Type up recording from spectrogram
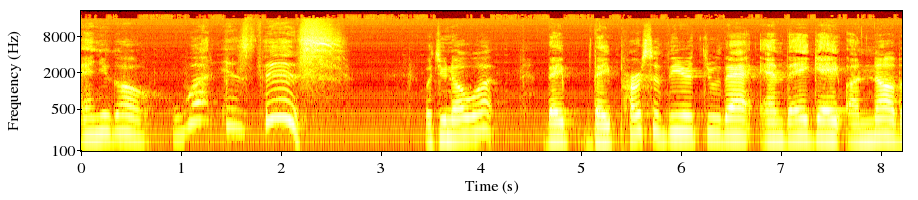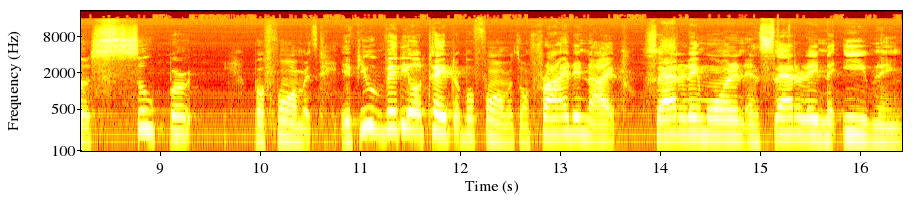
And you go, what is this? But you know what? They, they persevered through that and they gave another super performance. If you videotaped a performance on Friday night, Saturday morning, and Saturday in the evening,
